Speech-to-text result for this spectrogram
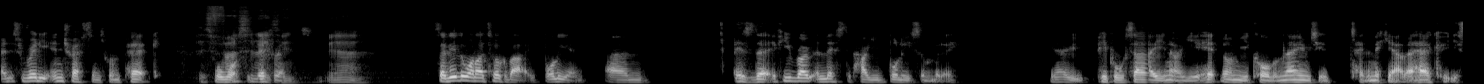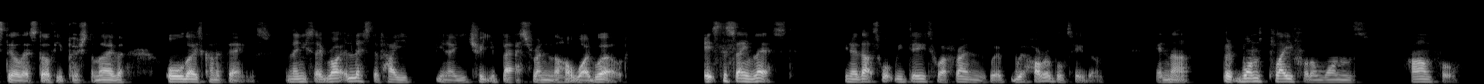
And it's really interesting to unpick. It's well, what's the difference? Yeah. So the other one I talk about is bullying. Um, is that if you wrote a list of how you bully somebody, you know, people say, you know, you hit them, you call them names, you take the mickey out of their haircut, you steal their stuff, you push them over, all those kind of things. And then you say, write a list of how you, you know, you treat your best friend in the whole wide world. It's the same list. You know, that's what we do to our friends. We're, we're horrible to them in that. But one's playful and one's harmful.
